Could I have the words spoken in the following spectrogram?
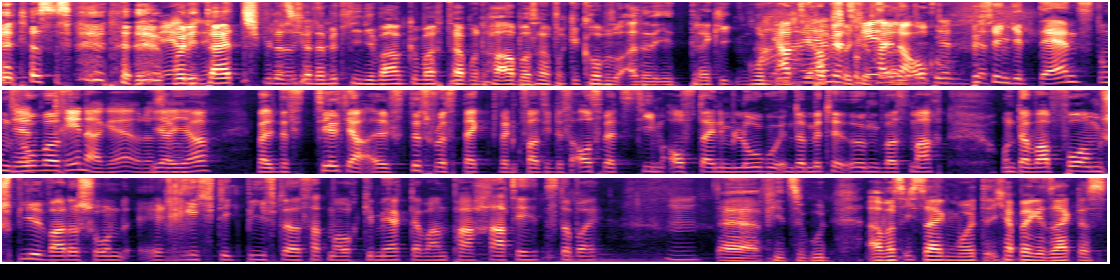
das ist, hab wo die. Titans-Spieler sich an der das? Mittellinie warm gemacht haben und Harbour ist einfach gekommen, so, Alter, ihr dreckigen Hunde. ja, die haben ja zum Teil da auch der- ein bisschen gedanced und Der sowas. Trainer, gell? Oder Ja, so. ja. Weil das zählt ja als Disrespect, wenn quasi das Auswärtsteam auf deinem Logo in der Mitte irgendwas macht. Und da war vor dem Spiel war da schon richtig Beef, das hat man auch gemerkt, da waren ein paar harte Hits dabei. Mhm. Äh, viel zu gut. Aber was ich sagen wollte, ich habe ja gesagt, dass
